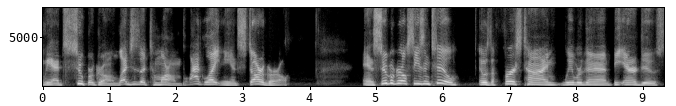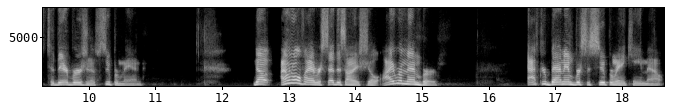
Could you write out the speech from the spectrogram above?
We had Supergirl, and Legends of Tomorrow, and Black Lightning, and Stargirl. And Supergirl season two, it was the first time we were going to be introduced to their version of Superman. Now, I don't know if I ever said this on this show. I remember after Batman versus Superman came out,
